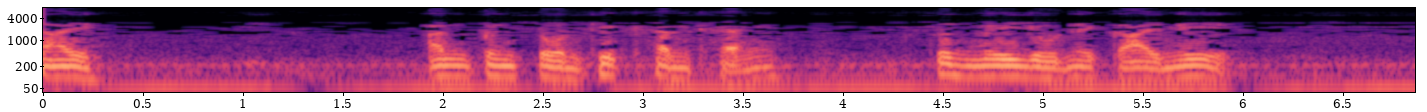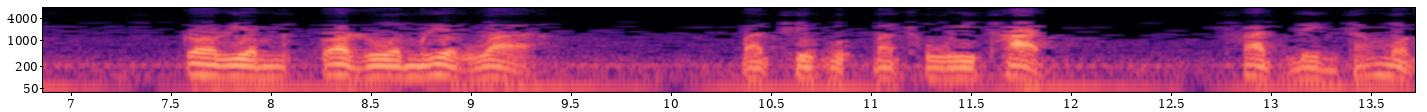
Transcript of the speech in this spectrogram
ใด อันเป็นส่วนที่แข็งแข็ง ซึ่งมีอยู่ในกายนี้ ก็เรียมก็รวมเรียกว่าปัทิปัทวีธาตุธาตุดินทั้งหมด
